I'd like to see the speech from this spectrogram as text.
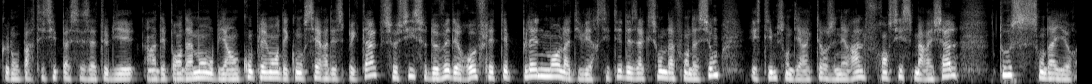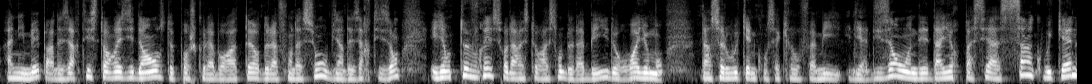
que l'on participe à ces ateliers indépendamment ou bien en complément des concerts et des spectacles, ceci se devait de refléter pleinement la diversité des actions de la Fondation, estime son directeur général Francis Maréchal. Tous sont d'ailleurs animés par des artistes en résidence, de proches collaborateurs de la Fondation ou bien des artisans ayant œuvré sur la restauration de l'abbaye de Royaumont. D'un seul week-end consacré aux familles il y a dix ans, on est d'ailleurs passé à cinq week-ends,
